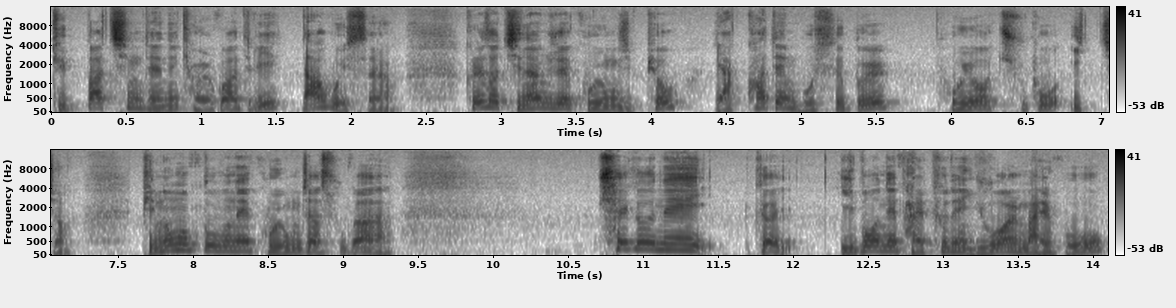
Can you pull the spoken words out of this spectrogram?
뒷받침되는 결과들이 나오고 있어요. 그래서 지난주에 고용지표 약화된 모습을 보여주고 있죠. 비농업 부분의 고용자 수가 최근에 그 이번에 발표된 6월 말고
